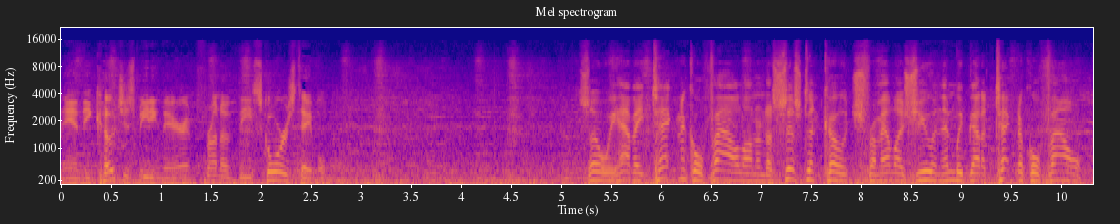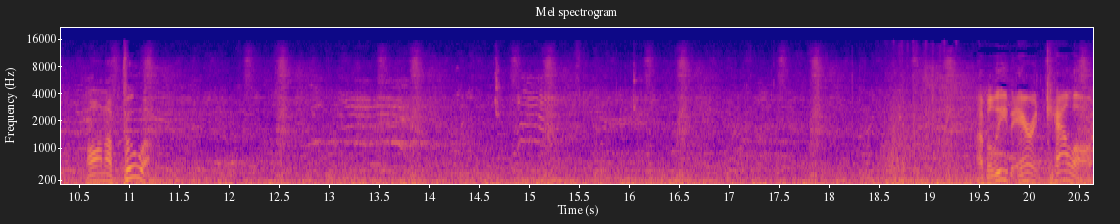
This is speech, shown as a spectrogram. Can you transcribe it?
and the coaches meeting there in front of the scores table. So we have a technical foul on an assistant coach from LSU, and then we've got a technical foul on Aifuwa. I believe Aaron Kaloff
